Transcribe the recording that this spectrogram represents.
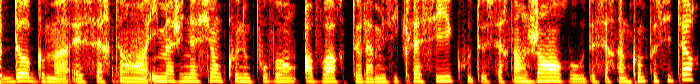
dogmes et certaines imaginations que nous pouvons avoir de la musique classique ou de certains genres ou de certains compositeurs,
